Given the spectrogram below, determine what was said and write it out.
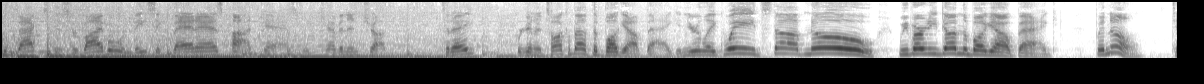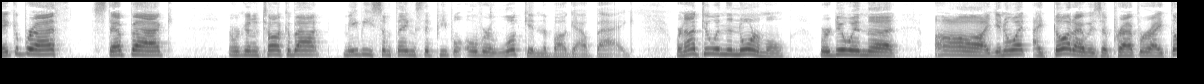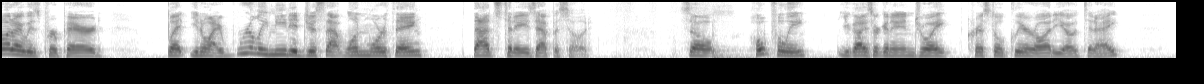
welcome back to the Survival and Basic Badass podcast with Kevin and Chuck. Today, we're going to talk about the bug out bag. And you're like, wait, stop, no, we've already done the bug out bag. But no, take a breath, step back, and we're going to talk about maybe some things that people overlook in the bug out bag. We're not doing the normal, we're doing the oh, you know what? I thought I was a prepper. I thought I was prepared. But, you know, I really needed just that one more thing. That's today's episode. So, hopefully, you guys are going to enjoy crystal clear audio today.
